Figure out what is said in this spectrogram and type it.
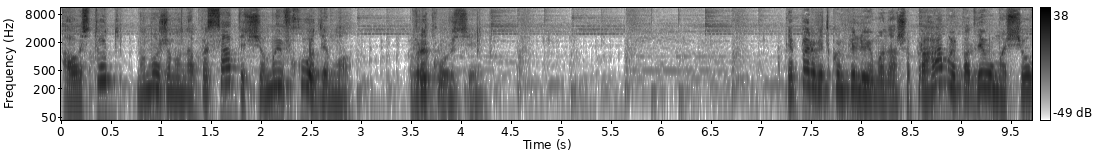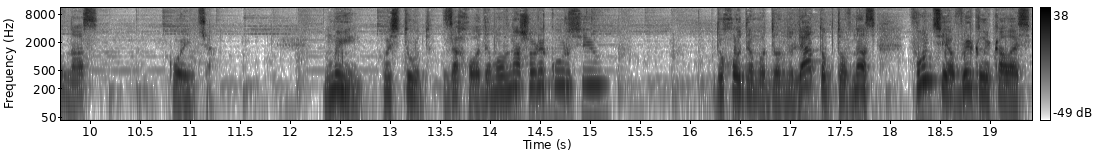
А ось тут ми можемо написати, що ми входимо в рекурсію. Тепер відкомпілюємо нашу програму і подивимося, що в нас коїться. Ми ось тут заходимо в нашу рекурсію, доходимо до нуля, тобто в нас функція викликалась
